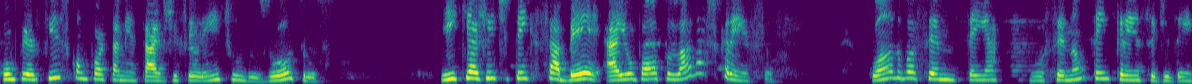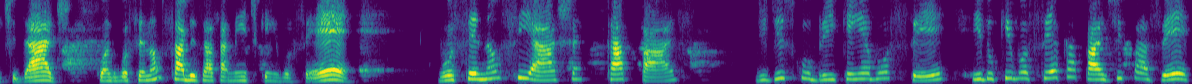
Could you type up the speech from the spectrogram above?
com perfis comportamentais diferentes uns dos outros, e que a gente tem que saber, aí eu volto lá nas crenças. Quando você, tem a, você não tem crença de identidade, quando você não sabe exatamente quem você é, você não se acha capaz de descobrir quem é você e do que você é capaz de fazer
